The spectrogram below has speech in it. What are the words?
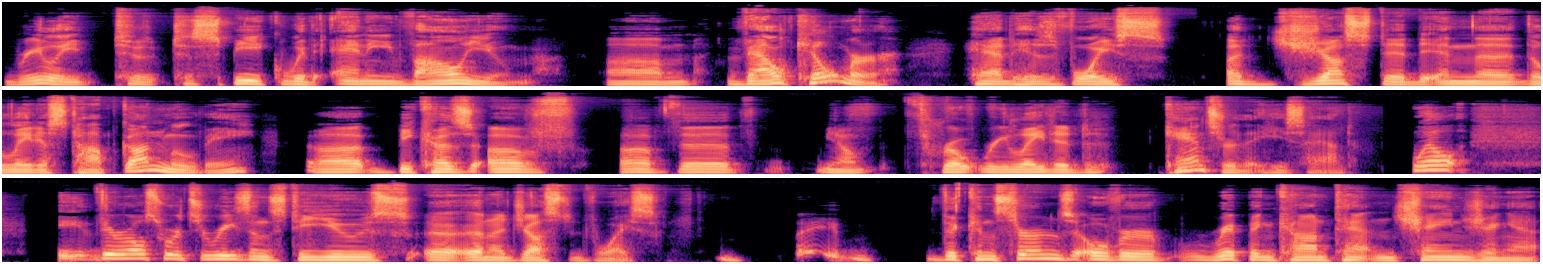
really to to speak with any volume. Um, Val Kilmer had his voice adjusted in the the latest Top Gun movie uh, because of of the you know throat related cancer that he's had. Well, there are all sorts of reasons to use uh, an adjusted voice the concerns over ripping content and changing it,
